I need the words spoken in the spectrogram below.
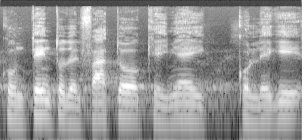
contento del fatto che i miei colleghi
